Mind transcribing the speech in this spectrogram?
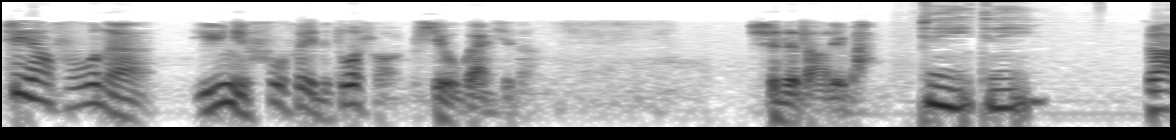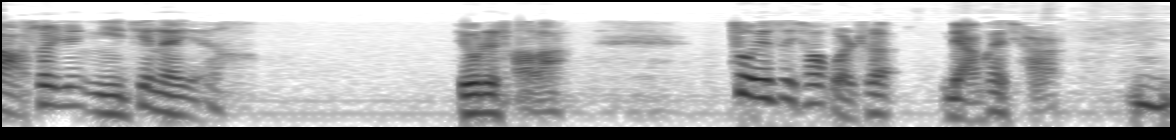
这项服务呢，与你付费的多少是有关系的，是这道理吧？对对，是吧？所以你进来游乐场了，坐一次小火车两块钱儿嗯，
